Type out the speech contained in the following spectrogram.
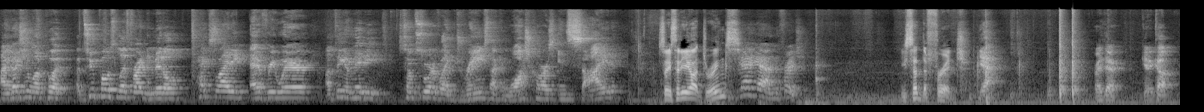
I eventually want to put a two-post lift right in the middle, hex lighting everywhere. I'm thinking maybe some sort of like drains so I can wash cars inside. So you said you got drinks? Yeah, yeah, in the fridge. You said the fridge. Yeah. Right there. Get a cup.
